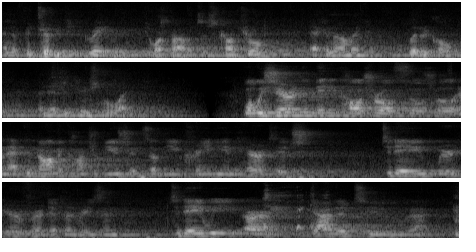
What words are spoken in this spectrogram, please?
and have contributed greatly to our province's cultural, economic, political, and educational life. While we share in the many cultural, social, and economic contributions of the Ukrainian heritage, today we're here for a different reason. Today we are gathered to uh,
